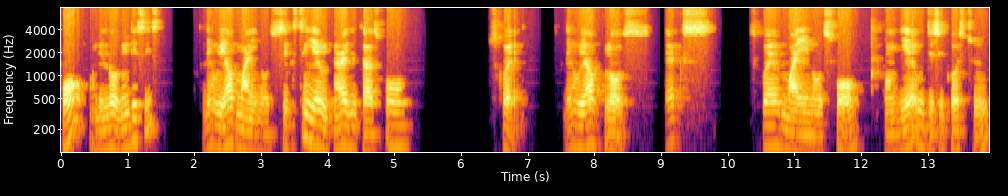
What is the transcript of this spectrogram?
4 on the law of indices. Then we have minus 16 here we can write it as 4 squared. Then we have plus x square minus 4 from here which is equals to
